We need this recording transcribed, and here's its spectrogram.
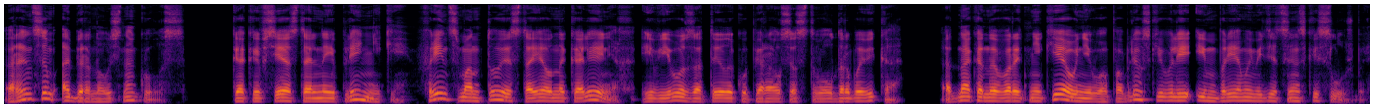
Ренсом обернулась на голос. Как и все остальные пленники, Фринц Монтоя стоял на коленях, и в его затылок упирался ствол дробовика. Однако на воротнике у него поблескивали эмблемы медицинской службы.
